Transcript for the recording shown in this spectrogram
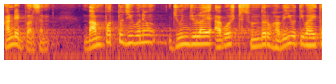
হান্ড্রেড পারসেন্ট দাম্পত্য জীবনেও জুন, জুলাই, আগস্ট সুন্দরভাবেই অতিবাহিত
